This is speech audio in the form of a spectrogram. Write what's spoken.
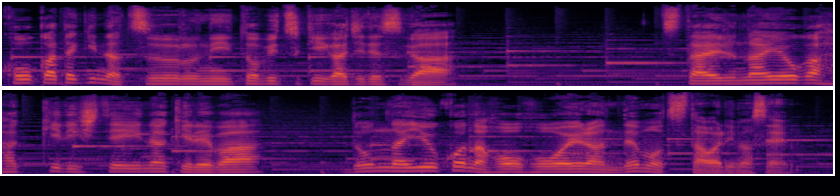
効果的なツールに飛びつきがちですが、伝える内容がはっきりしていなければ、どんな有効な方法を選んでも伝わりません。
